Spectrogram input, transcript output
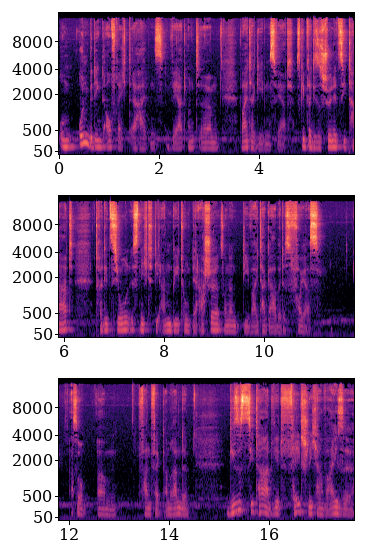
um unbedingt aufrechterhaltenswert und ähm, weitergebenswert. Es gibt da dieses schöne Zitat, Tradition ist nicht die Anbetung der Asche, sondern die Weitergabe des Feuers. Achso, ähm, Fun Fact am Rande. Dieses Zitat wird fälschlicherweise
